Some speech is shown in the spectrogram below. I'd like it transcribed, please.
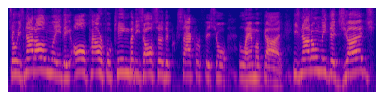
So he's not only the all powerful king, but he's also the sacrificial Lamb of God. He's not only the judge,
